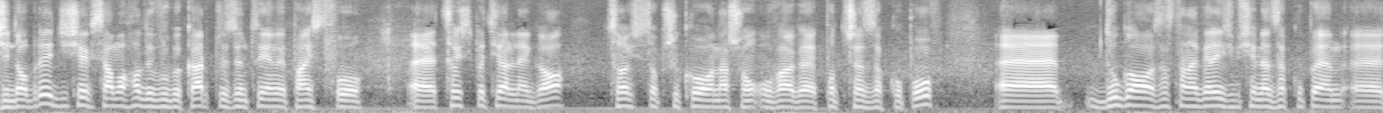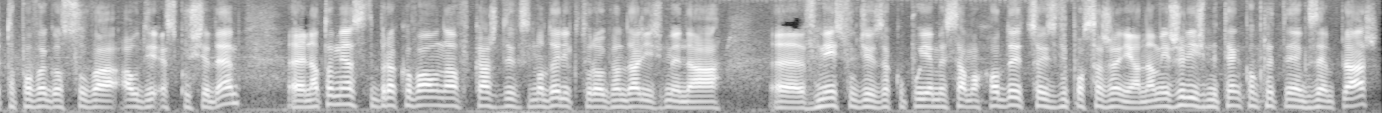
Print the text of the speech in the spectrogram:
Dzień dobry, dzisiaj w Samochody WBKar prezentujemy Państwu e, coś specjalnego, coś co przykuło naszą uwagę podczas zakupów. E, Długo zastanawialiśmy się nad zakupem e, topowego SUVa Audi SQ7, e, natomiast brakowało nam w każdym z modeli, które oglądaliśmy na, w miejscu, gdzie zakupujemy samochody, coś z wyposażenia. Namierzyliśmy ten konkretny egzemplarz,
